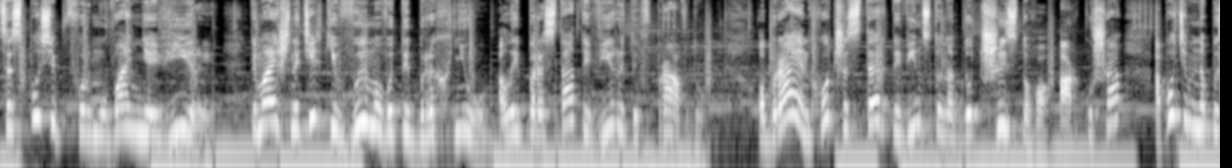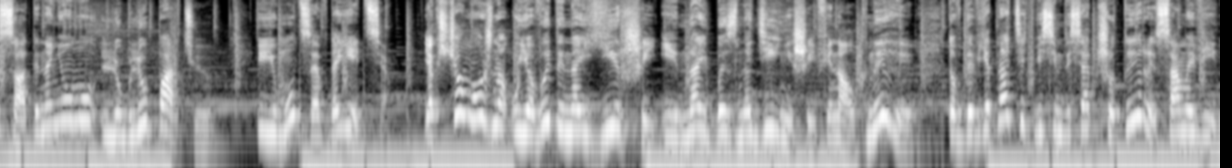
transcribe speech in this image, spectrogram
це спосіб формування віри. Ти маєш не тільки вимовити брехню, але й перестати вірити в правду. О'Брайен хоче стерти Вінстона до чистого аркуша, а потім написати на ньому Люблю партію. І йому це вдається. Якщо можна уявити найгірший і найбезнадійніший фінал книги, то в 1984 саме він.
